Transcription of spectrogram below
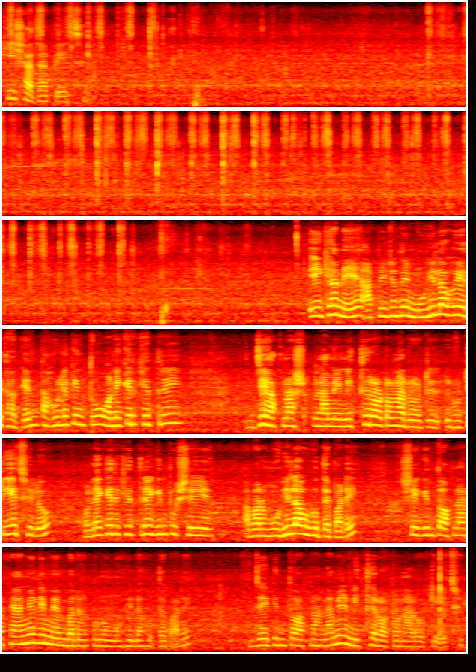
কি সাজা পেয়েছে? এইখানে আপনি যদি মহিলা হয়ে থাকেন, তাহলে কিন্তু অনেকের ক্ষেত্রেই যে আপনার নামে মিথ্যে রটনা রটি- রটিয়েছিল, অনেকের ক্ষেত্রে কিন্তু সে আবার মহিলাও হতে পারে। সে কিন্তু আপনার ফ্যামিলি মেম্বারের কোনো মহিলা হতে পারে, যে কিন্তু আপনার নামে মিথ্যে রটনা রটিয়েছিল।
